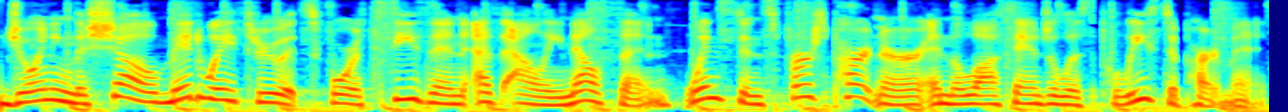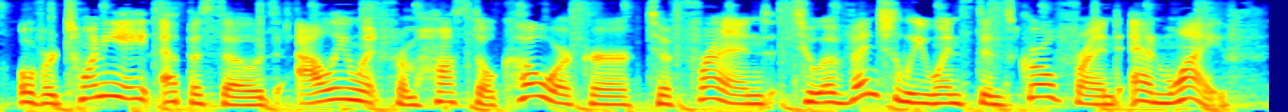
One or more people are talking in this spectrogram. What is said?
joining the show midway through its fourth season as Allie Nelson, Winston's first partner in the Los Angeles Police Department. Over 28 episodes, Allie went from hostile coworker to friend to eventually Winston's girlfriend and wife.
